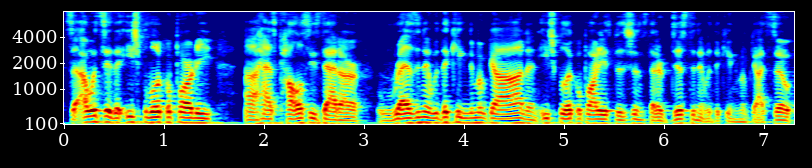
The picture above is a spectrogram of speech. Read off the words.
So I would say that each political party uh, has policies that are resonant with the kingdom of God, and each political party has positions that are dissonant with the kingdom of God. So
